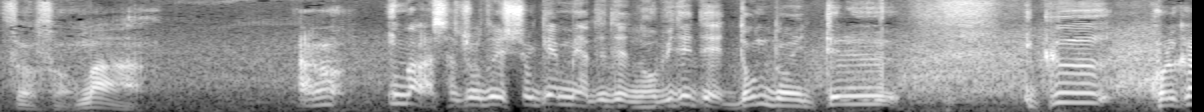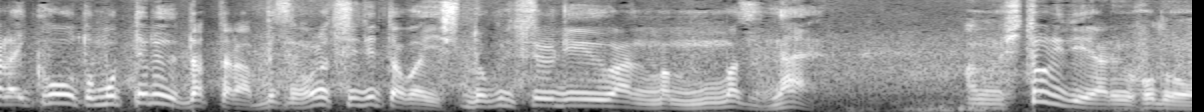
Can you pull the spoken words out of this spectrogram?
そうそう。まああの今社長と一生懸命やってて伸びててどんどん行ってる行くこれから行こうと思ってるだったら別に俺はついてった方がいいし独立する理由はままずない。あの一人でやるほど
